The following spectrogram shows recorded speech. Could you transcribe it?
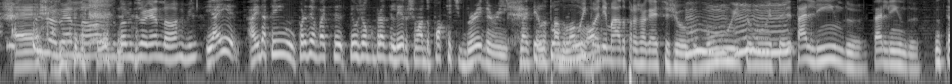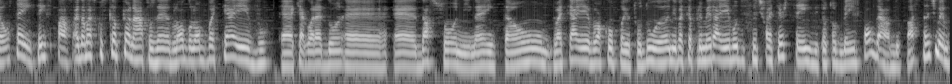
O jogo é enorme, o nome do jogo é enorme. e aí, ainda tem, por exemplo, vai ter, tem um jogo brasileiro chamado Pocket Bravery, que vai ser Eu tô lançado logo muito logo. animado pra jogar esse jogo. Uhum, muito, uhum. muito. Ele tá lindo, tá lindo. Então tem, tem espaço. Ainda mais com os campeonatos, né? Logo, logo vai ter a Evo, é, que agora é, do- é- é da Sony, né? Então vai ter a Evo, eu acompanho todo ano e vai ser a primeira Evo de Street Fighter 6. Então eu tô bem empolgado. Bastante mesmo.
